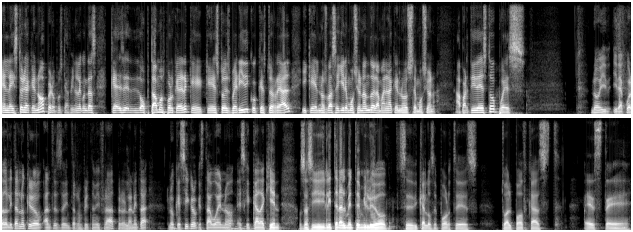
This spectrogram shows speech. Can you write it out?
en la historia que no, pero pues que a final de cuentas que optamos por creer que, que esto es verídico, que esto es real y que nos va a seguir emocionando de la manera que nos emociona. A partir de esto, pues... No, y, y de acuerdo, literal no quiero antes de interrumpirte mi Frad, pero la neta, lo que sí creo que está bueno es que cada quien, o sea, si literalmente Emilio se dedica a los deportes, tú al podcast, este,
